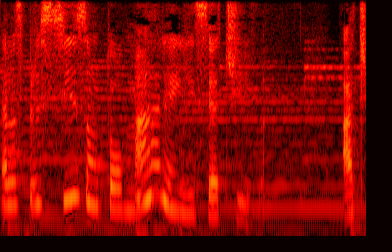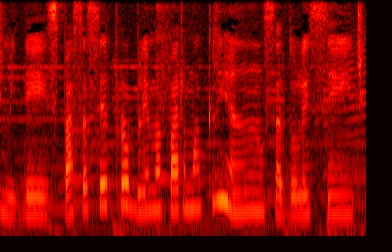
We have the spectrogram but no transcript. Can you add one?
elas precisam tomar a iniciativa. A timidez passa a ser problema para uma criança, adolescente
